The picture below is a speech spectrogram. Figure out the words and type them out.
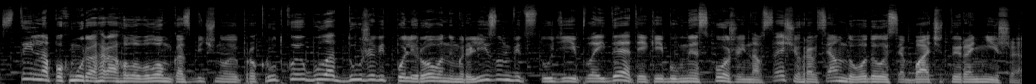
Стильна похмура гра головоломка з бічною прокруткою була дуже відполірованим релізом від студії Playdead, який був не схожий на все, що гравцям доводилося бачити раніше.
